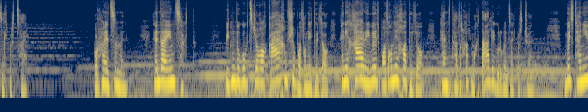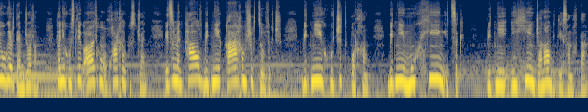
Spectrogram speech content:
залбирцгаая. Бурхан эзэн минь, таньда энэ цагт бидэнд өгөгдөж байгаа гайхамшиг болгоны төлөө, таны хайр ивэл болгоныхоо төлөө танд талархал магтаалыг өргөн залбирч байна. Бид таны үгээр дамжуулан таны хүслийг ойлгон ухаарахыг хүсэж байна. Эзэн минь та бол бидний гайхамшиг зөвлөгч, бидний хүчит бурхан, бидний мөнхийн эцэг бидний инхийн жоноон гэдгийг санахтаа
